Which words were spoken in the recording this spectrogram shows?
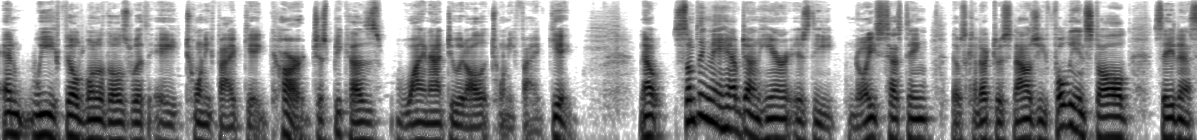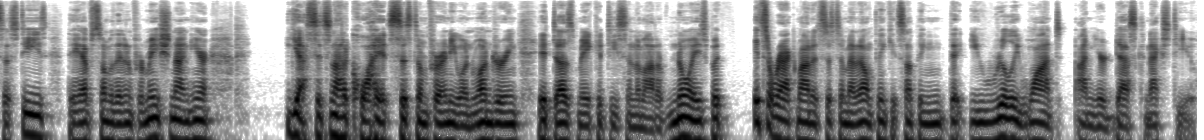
and we filled one of those with a 25 gig card, just because why not do it all at 25 gig? Now, something they have down here is the noise testing that was conducted with Synology, fully installed, saved in SSDs. They have some of that information on here. Yes, it's not a quiet system for anyone wondering. It does make a decent amount of noise, but it's a rack mounted system. And I don't think it's something that you really want on your desk next to you.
